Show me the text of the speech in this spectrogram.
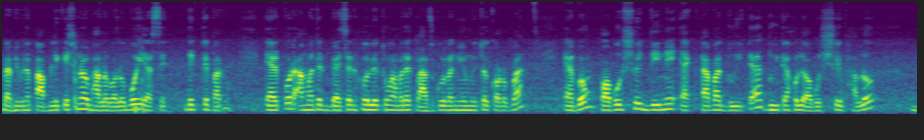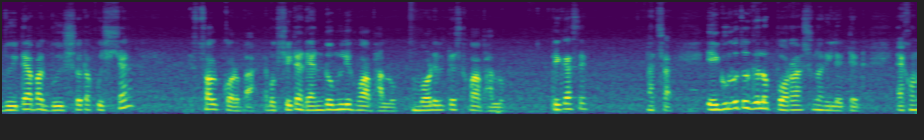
বা বিভিন্ন পাবলিকেশনেরও ভালো ভালো বই আছে, দেখতে পারো। এরপর আমাদের ব্যাচের হলে তুমি আমাদের ক্লাসগুলো নিয়মিত করবা এবং অবশ্যই দিনে একটা বা দুইটা দুইটা হলে অবশ্যই ভালো, দুইটা বা দুইশোটা কোয়েশ্চেন সলভ করবা এবং সেটা র্যান্ডমলি হওয়া ভালো মডেল টেস্ট হওয়া ভালো, ঠিক আছে? আচ্ছা এগুলো তো গেল পড়াশোনা রিলেটেড এখন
